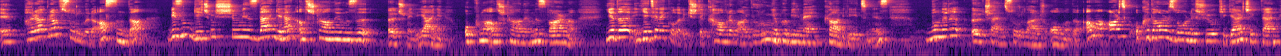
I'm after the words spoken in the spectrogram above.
e, paragraf soruları aslında bizim geçmişimizden gelen alışkanlığımızı ölçmeli. Yani okuma alışkanlığımız var mı? Ya da yetenek olarak işte kavrama, yorum yapabilme kabiliyetimiz. Bunları ölçen sorular olmalı. Ama artık o kadar zorlaşıyor ki gerçekten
